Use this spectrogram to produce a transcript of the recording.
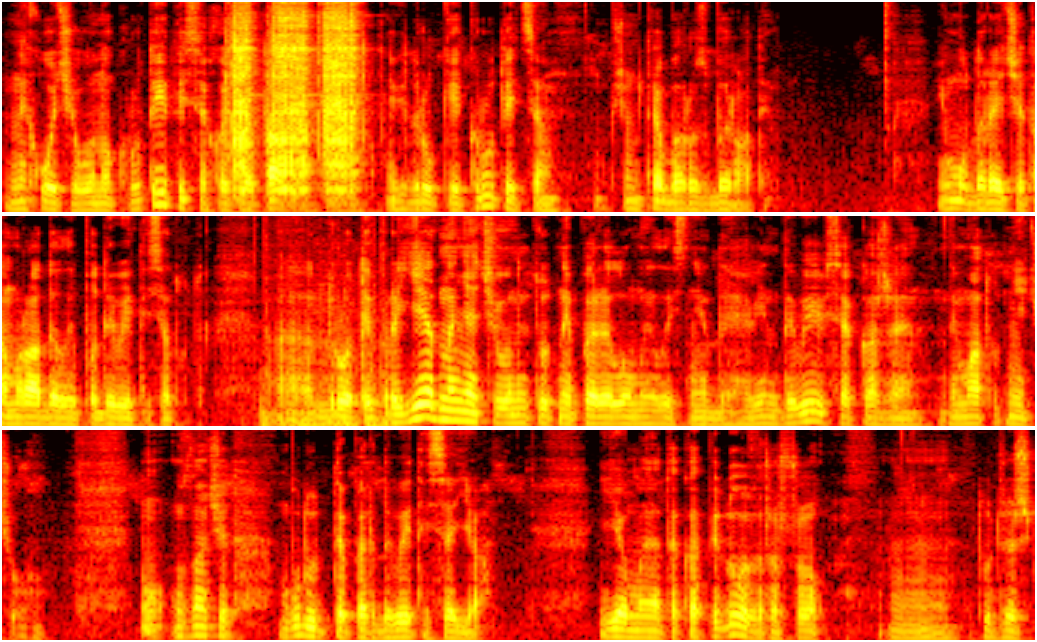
не хоче воно крутитися, хоча так від руки крутиться. В общем, треба розбирати. Йому, до речі, там радили подивитися тут е, дроти приєднання, чи вони тут не переломились ніде. Він дивився, каже, нема тут нічого. Ну, значить, буду тепер дивитися я. Є в мене така підозра, що тут же ж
